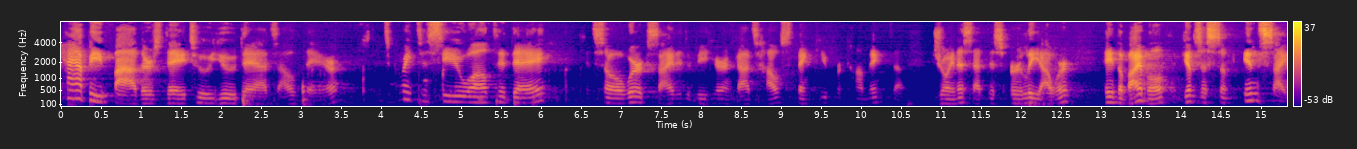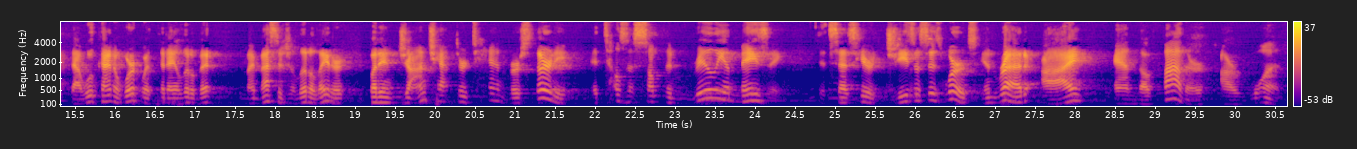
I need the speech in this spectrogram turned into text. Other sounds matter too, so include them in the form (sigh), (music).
Happy Father's Day to you, dads out there. It's great to see you all today. And so we're excited to be here in God's house. Thank you for coming to join us at this early hour. Hey, the Bible gives us some insight that we'll kind of work with today a little bit in my message a little later. But in John chapter 10, verse 30, it tells us something really amazing. It says here, Jesus' words in red, I and the Father are one.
